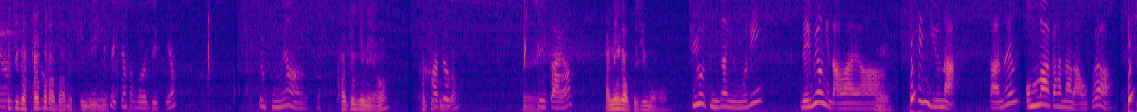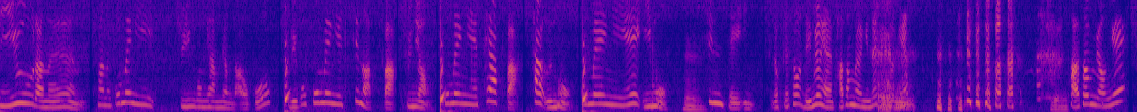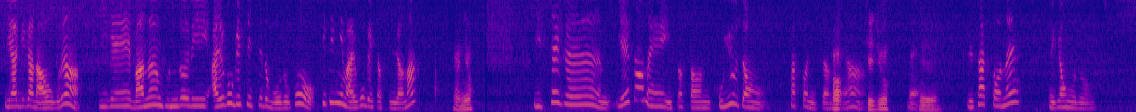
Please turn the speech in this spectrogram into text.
표지가 살벌하다, 느낌이. 필지 벗겨서 보여드릴게요. 여기 보면 이렇게 가족이네요. 가족인가? 가족. 네. 일까요? 아닌가 보지, 뭐. 주요 등장인물이 4명이 나와요. 네. 신유나라는 엄마가 하나 나오고요. 지유라는 하는 꼬맹이 주인공이 한 명 나오고 그리고 꼬맹이의 친아빠 준영, 꼬맹이의 새아빠 차은호, 꼬맹이의 이모 음. 신재인 이렇게 해서 4명이 아니라 5명이네 죄송해요. 네. 다섯 명의 이야기가 나오고요. 이게 많은 분들이 알고 계실지도 모르고 PD님 알고 계셨으려나? 아니요? 이 책은 예전에 있었던 고유정 사건 있잖아요. 제주? 네. 예. 그 사건을 배경으로.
